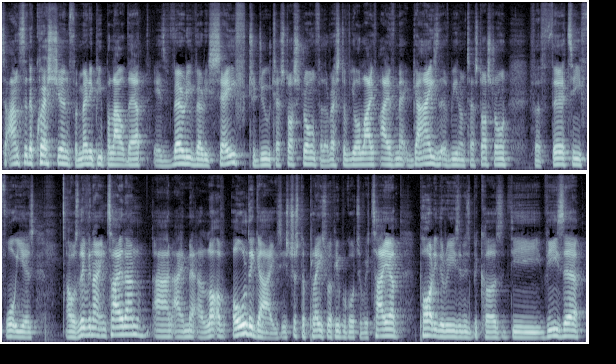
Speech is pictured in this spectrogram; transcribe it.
to answer the question for many people out there, it's very, very safe to do testosterone for the rest of your life. I've met guys that have been on testosterone for 30, 40 years. I was living out in Thailand and I met a lot of older guys. It's just a place where people go to retire. Partly the reason is because the visa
